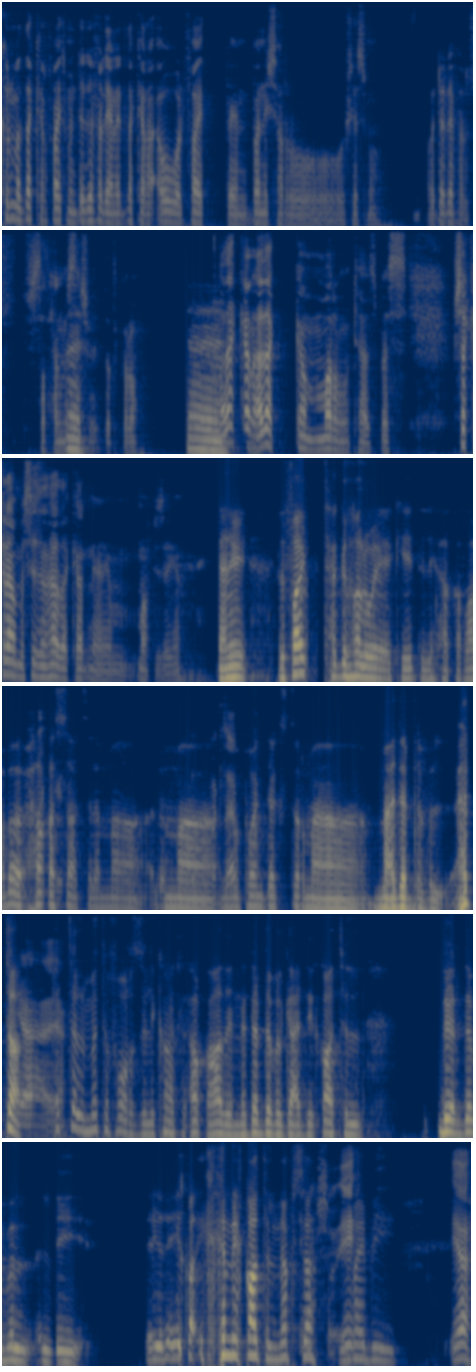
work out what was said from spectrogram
كل ما أتذكر fight من Daredevil يعني أتذكر أول fight بين Punisher وش اسمه و Daredevil في سطح المستشفى تذكره آه، هذاك كان هذاك كان مرة ممتاز بس بشكل عام ال season هذا كان يعني ما في زيه يعني ال fight حق ال hallway أكيد اللي الحلقة الرابعه والحلقة. السادسة لما لما. لما Poindexter مع مع Daredevil حتى yeah yeah حتى ال metaphors اللي كانت في الحلقة هذه إن Daredevil قاعد يقاتل Daredevil اللي كان يقاتل نفسه اللي إيه. ما يبي yeah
